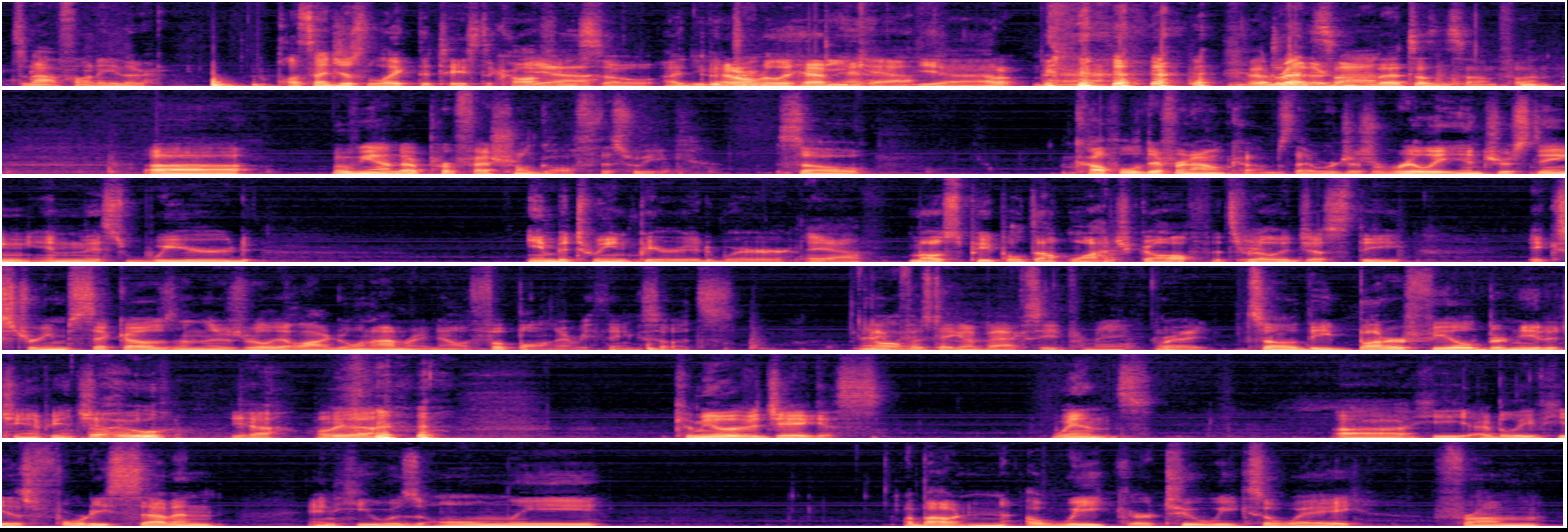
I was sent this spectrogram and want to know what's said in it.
It's not fun either. plus I just like the taste of coffee, Yeah. so I, I don't really have any- decaf. yeah, I don't. Nah, that doesn't rather sound, not. That doesn't sound fun. Uh, moving on to professional golf this week. So, couple of different outcomes that were just really interesting in this weird in between period where Yeah. most people don't watch golf. It's really just the extreme sickos, and there's really a lot going on right now with football and everything. So it's Golf anyway, has taken a back seat for me. right. So the Butterfield Bermuda The Championship. who? Yeah. Oh yeah. Camilo Villegas wins. Uh, he, I believe, he is 47, and he was only about a week or two weeks away from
